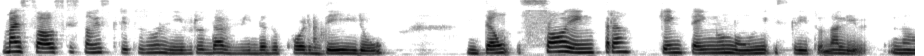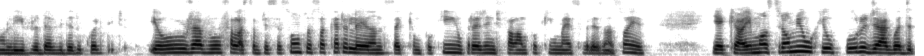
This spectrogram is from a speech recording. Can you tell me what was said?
mas só os que estão escritos no livro da vida do Cordeiro. Então, só entra quem tem o um nome escrito livro, no livro da vida do Cordeiro. Eu já vou falar sobre esse assunto, eu só quero ler antes aqui um pouquinho para a gente falar um pouquinho mais sobre as nações. E aqui, ó, e mostrou-me o rio puro de água, de,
